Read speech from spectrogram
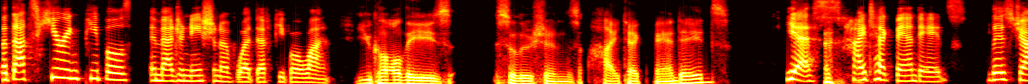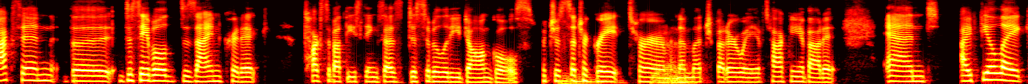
But that's hearing people's imagination of what deaf people want. You call these solutions high tech band aids? Yes, high tech band aids. Liz Jackson, the disabled design critic, talks about these things as disability dongles, which is such a great mm, term yeah. and a much better way of talking about it. And I feel like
